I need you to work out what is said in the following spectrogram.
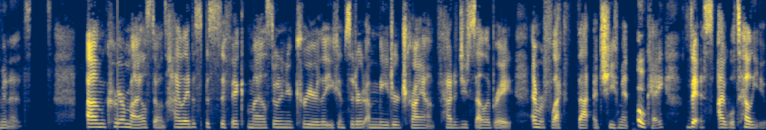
minutes. Um, career milestones. Highlight a specific milestone in your career that you considered a major triumph. How did you celebrate and reflect that achievement? Okay, this I will tell you.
